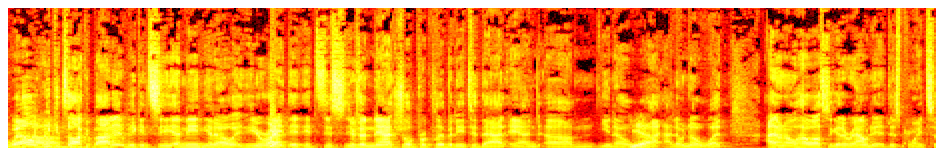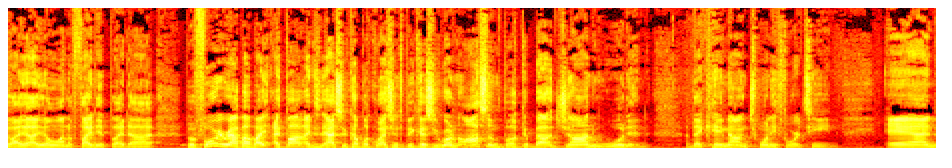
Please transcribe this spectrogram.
well, um, we could talk about it. We could see. I mean, you know, you're right. Yeah. It, it's just there's a natural proclivity to that, and um, you know, yeah. I, I, don't know what I don't know how else to get around it at this point. So I, I don't want to fight it. But uh, before we wrap up, I, I, thought I'd just ask you a couple of questions because you wrote an awesome book about John Wooden that came out in 2014. And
